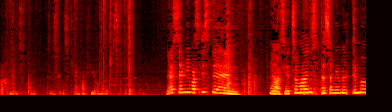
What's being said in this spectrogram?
Ach nee, das, lasse ich einfach hier. Weil das ja, Sammy, was ist denn? Ja, seht ihr mal, der Sammy will immer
